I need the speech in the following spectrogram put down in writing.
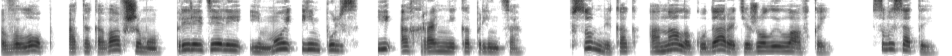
В лоб атаковавшему прилетели и мой импульс, и охранника принца. В сумме как аналог удара тяжелой лавкой. С высоты.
